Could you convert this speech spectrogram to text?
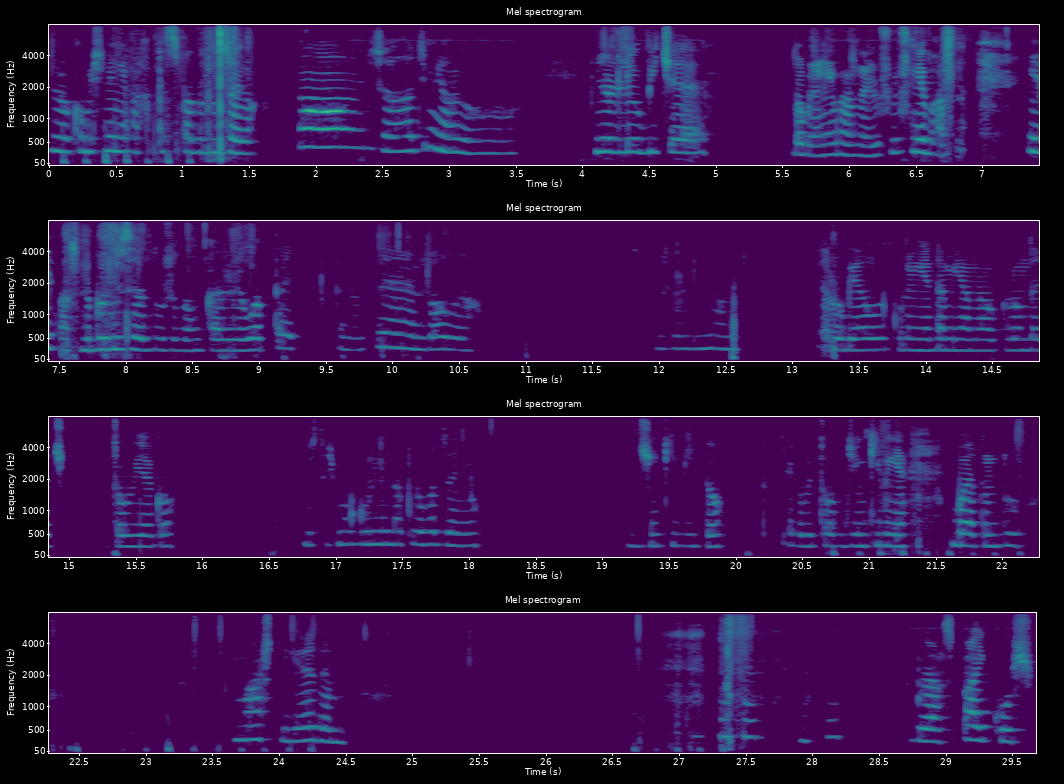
Tylko myślenie, ach, to spada do zera. No i zadmiało. Jeżeli lubicie... Dobra, nieważne, już, już nieważne. Nieważne, bo już za dużo wam każę łapeczkę na ten, dobra. Zaliniony. Ja lubię ogólnie Damiana oglądać i to jego. Jesteśmy ogólnie na prowadzeniu. Dzięki Vito. Tak jakby to dzięki mnie, bo ja tam tu... Masz ty jeden. Dobra, spajkuś.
